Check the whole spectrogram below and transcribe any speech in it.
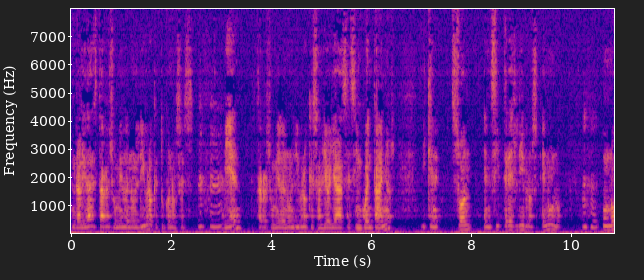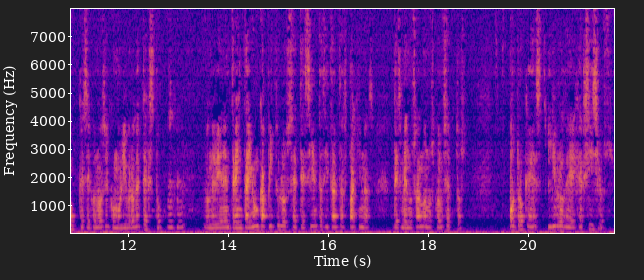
En realidad está resumido en un libro que tú conoces bien, está resumido en un libro que salió ya hace 50 años y que son en sí tres libros en uno. Uno que se conoce como libro de texto, donde vienen 31 capítulos, 700 y tantas páginas desmenuzando los conceptos. Otro que es libro de ejercicios,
